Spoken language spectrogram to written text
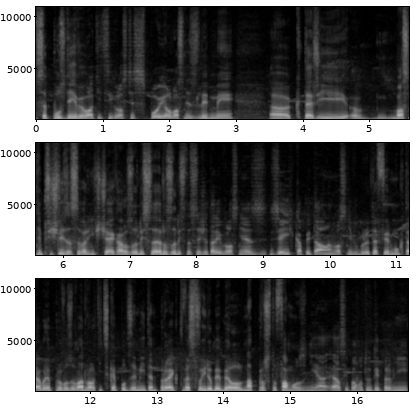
se později ve Valticích vlastně spojil vlastně s lidmi, Eh, kteří eh, vlastně přišli ze severních Čech a rozhodli, se, rozhodli jste se, že tady vlastně s jejich kapitálem vlastně vybudujete firmu, která bude provozovat Valtické podzemí. Ten projekt ve své době byl naprosto famózní. Já, já si pamatuju ty první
